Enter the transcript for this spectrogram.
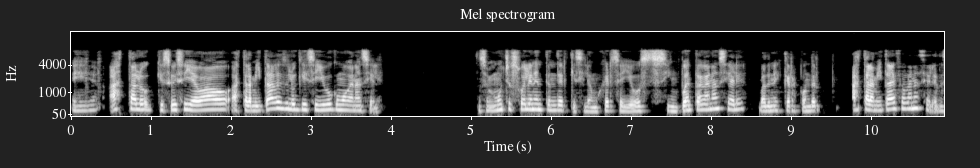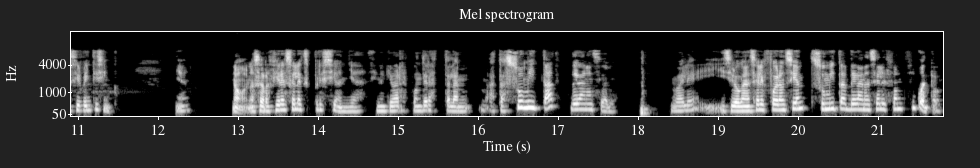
eh, hasta lo que se hubiese llevado, hasta la mitad de lo que se llevó como gananciales. Entonces muchos suelen entender que si la mujer se llevó 50 gananciales, va a tener que responder hasta la mitad de esos gananciales, es decir, 25. No, no se refiere a eso la expresión, ya, sino que va a responder hasta, la, hasta su mitad de gananciales. ¿Vale? Y, si los gananciales fueron 100, su mitad de gananciales son 50.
